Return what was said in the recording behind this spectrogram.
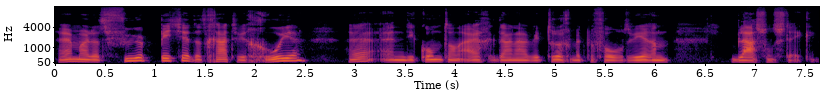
maar dat vuurpitje dat gaat weer groeien. En die komt dan eigenlijk daarna weer terug met bijvoorbeeld weer een blaasontsteking.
